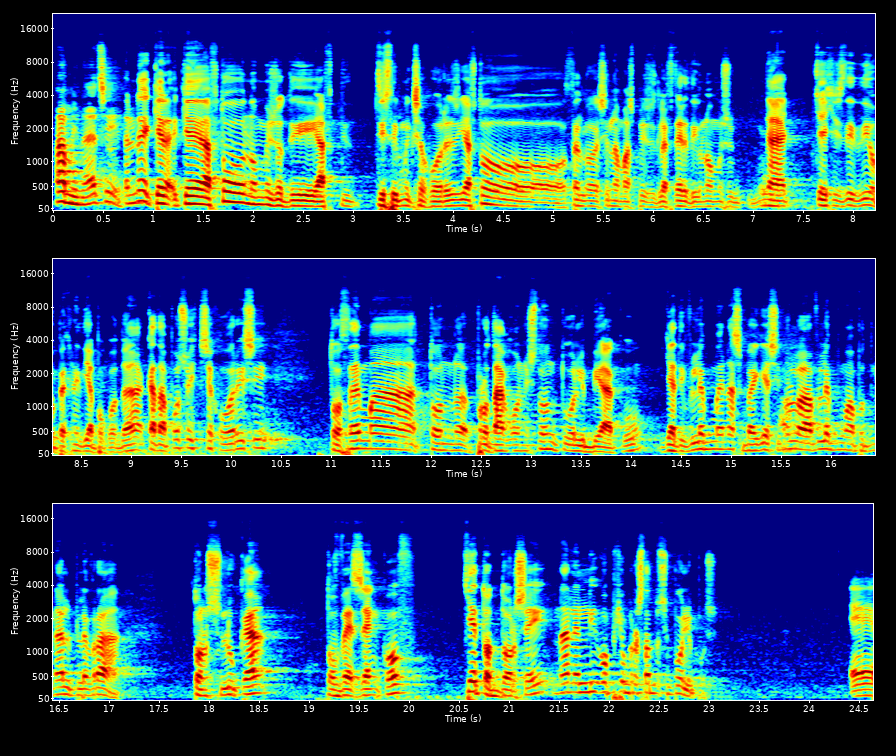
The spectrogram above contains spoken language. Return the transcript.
άμυνα, έτσι. Ε, ναι, και, και αυτό νομίζω ότι αυτή τη στιγμή ξεχωρίζει. Γι' αυτό θέλω εσύ να μας πεις, Λευτέρη, τη γνώμη σου, μια και έχεις δει δύο παιχνίδια από κοντά, κατά πόσο έχει ξεχωρίσει το θέμα των πρωταγωνιστών του Ολυμπιακού, γιατί βλέπουμε ένα συμπαγές σύνολο, αλλά βλέπουμε από την άλλη πλευρά τον Σλούκα, τον Βεζέγκοφ και τον Ντόρσεϊ να είναι λίγο πιο μπροστά από τους υπόλοιπους. Ε,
